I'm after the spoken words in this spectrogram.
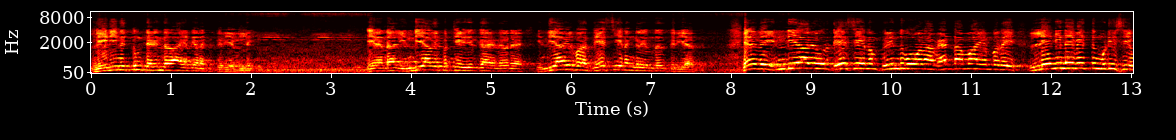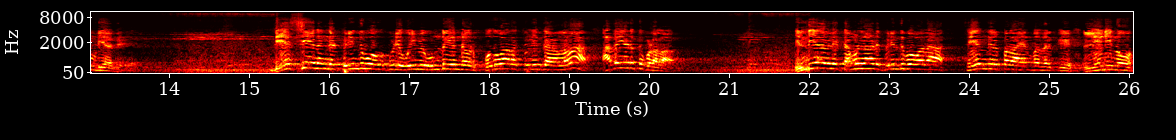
லெனினுக்கும் தெரிந்ததா என்று எனக்கு தெரியவில்லை. ஏனென்றால் இந்தியாவை பற்றி எழுதியிருக்காரே தவிர இந்தியாவில் பல தேசிய இனங்கள் இருந்தது தெரியாது. எனவே இந்தியாவில் ஒரு தேசிய இனம் பிரிந்து போவதா வேண்டாமா என்பதை லெனினை வைத்து முடிவு செய்ய முடியாது. தேசிய இனங்கள் பிரிந்து போகக்கூடிய உரிமை உண்டு என்று அவர் பொதுவாக சொல்லியிருக்கார் அல்லவா? அதை எடுத்துக் கொள்ளலாம். இந்தியாவிலே தமிழ்நாடு பிரிந்து போவதா சேர்ந்திருப்பதா என்பதற்கு லெனினோ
